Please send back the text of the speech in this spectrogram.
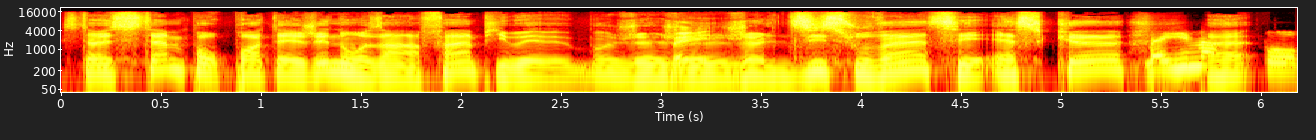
c'est un système pour protéger nos enfants. Puis euh, moi, je, mais, je, je, le dis souvent, c'est est-ce que. Mais il marche euh, pas.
